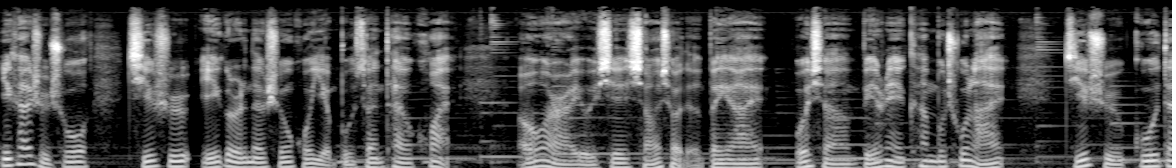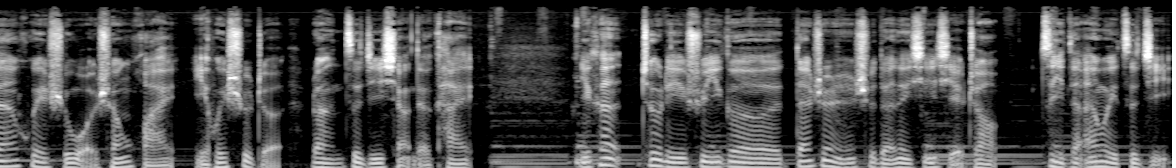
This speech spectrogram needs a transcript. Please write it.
一开始说，其实一个人的生活也不算太坏，偶尔有些小小的悲哀，我想别人也看不出来。即使孤单会使我伤怀，也会试着让自己想得开。你看，这里是一个单身人士的内心写照，自己在安慰自己，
